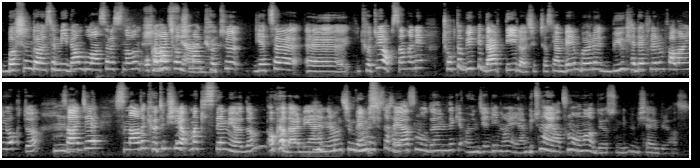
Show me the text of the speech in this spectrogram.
başın dönse, miden bulansa ve sınavın o kadar Şans çalışman yani. kötü geçse ve e, kötü yapsan hani çok da büyük bir dert değil açıkçası. Yani benim böyle büyük hedeflerim falan yoktu. Sadece sınavda kötü bir şey yapmak istemiyordum. O kadardı yani. Onun için benim Ama işte hayatın o dönemindeki önceliğin o ya. Yani bütün hayatını ona adıyorsun gibi bir şey biraz.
